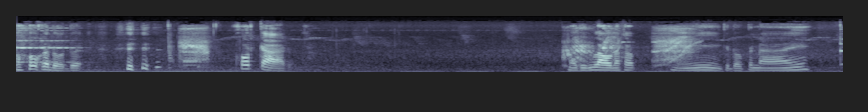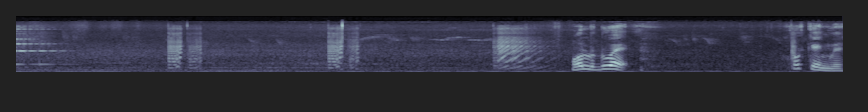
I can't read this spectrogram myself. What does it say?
โอ้กระโดดด้วย โคตรกากมาถึงเรานะครับ นี่กระโดดไปไหน โอ้หลุดด้วย โคตรเก่งเลย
